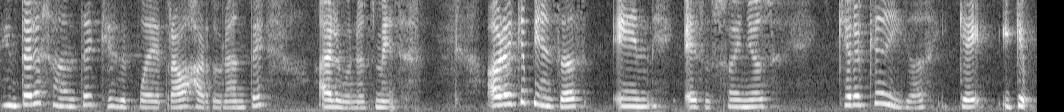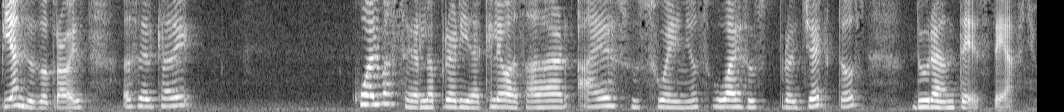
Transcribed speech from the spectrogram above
interesante que se puede trabajar durante algunos meses. Ahora que piensas en esos sueños quiero que digas y que, y que pienses otra vez acerca de cuál va a ser la prioridad que le vas a dar a esos sueños o a esos proyectos durante este año.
